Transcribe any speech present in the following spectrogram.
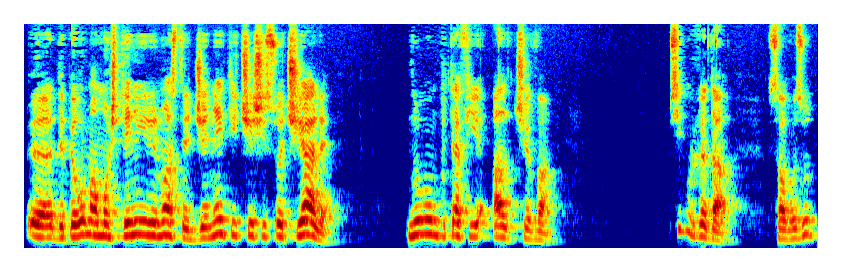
uh, de pe urma moștenirii noastre genetice și sociale. Nu vom putea fi altceva. Sigur că da. S-au văzut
